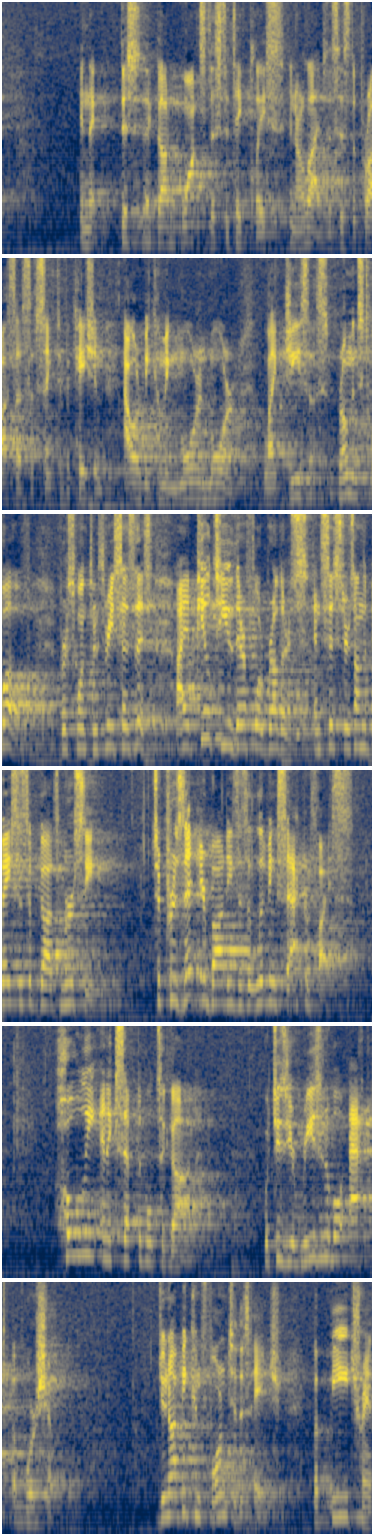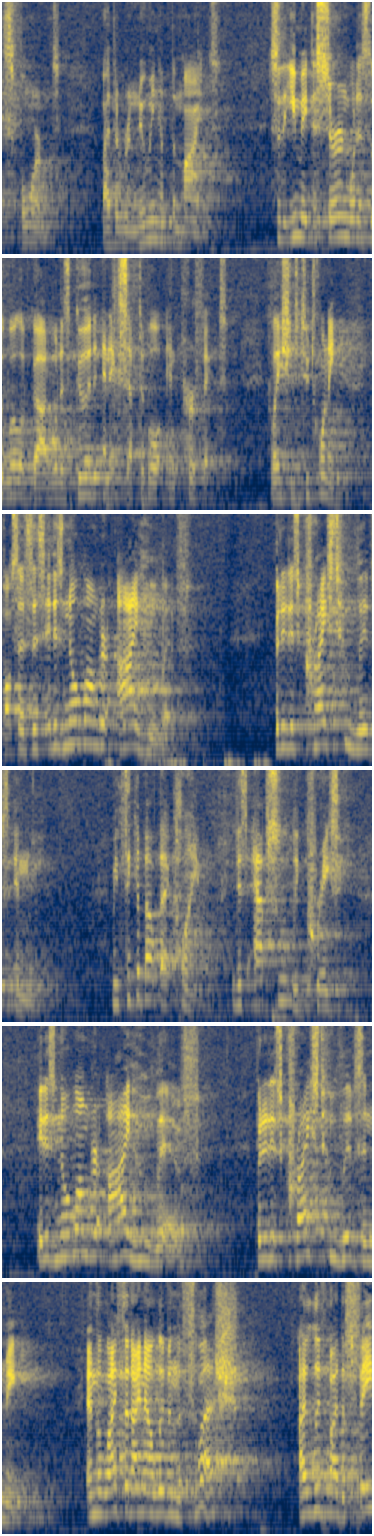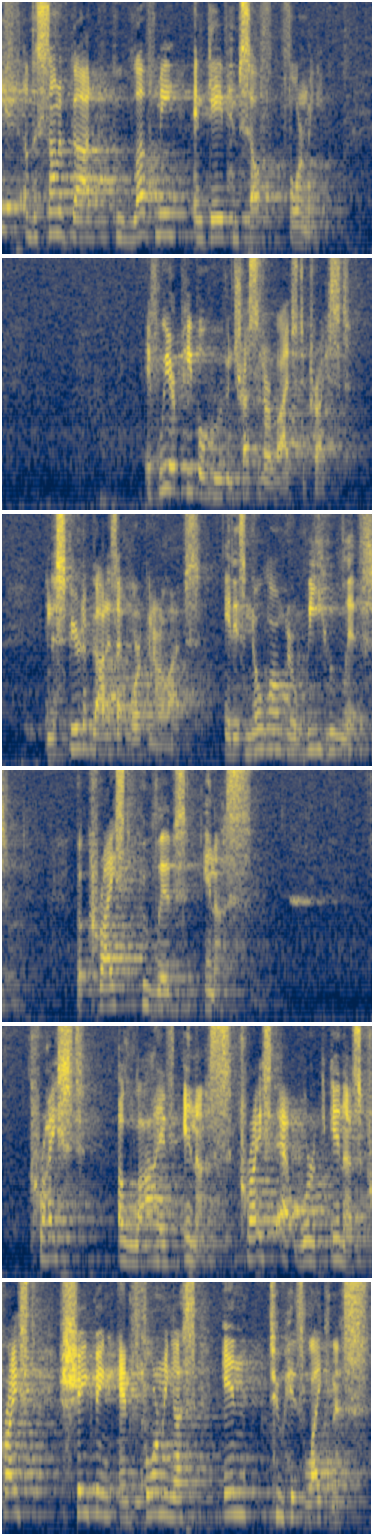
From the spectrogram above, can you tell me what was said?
and that, this, that God wants this to take place in our lives. This is the process of sanctification, our becoming more and more like Jesus. Romans 12, verse 1 through 3 says this I appeal to you, therefore, brothers and sisters, on the basis of God's mercy, to present your bodies as a living sacrifice, holy and acceptable to God, which is your reasonable act of worship. Do not be conformed to this age, but be transformed by the renewing of the mind, so that you may discern what is the will of God, what is good and acceptable and perfect. Galatians 2:20. Paul says this, it is no longer I who live, but it is Christ who lives in me. I mean, think about that claim. It is absolutely crazy. It is no longer I who live, but it is Christ who lives in me. And the life that I now live in the flesh, I live by the faith of the Son of God who loved me and gave himself for me. If we are people who have entrusted our lives to Christ, and the Spirit of God is at work in our lives, it is no longer we who live, but Christ who lives in us. Christ alive in us, Christ at work in us, Christ shaping and forming us into his likeness.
